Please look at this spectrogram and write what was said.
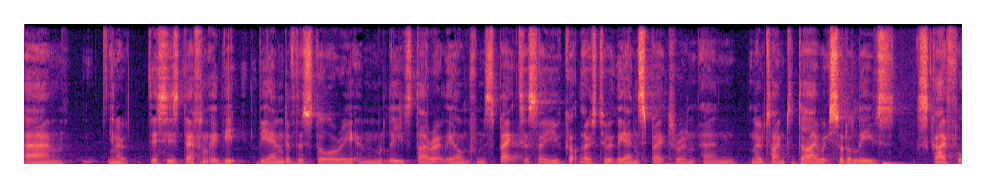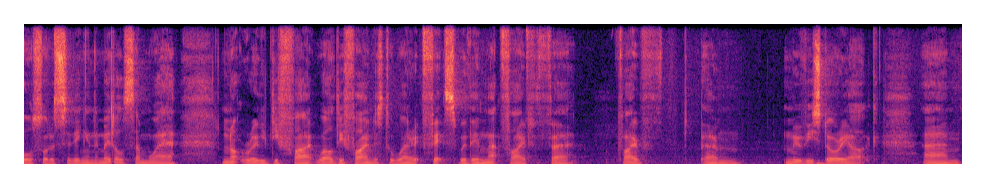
Um, you know, this is definitely the, the end of the story and leads directly on from Spectre. So you've got those two at the end, Spectre and, and No Time to Die, which sort of leaves Skyfall sort of sitting in the middle somewhere, not really defi- well defined as to where it fits within that five uh, five um, movie story arc. Um,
